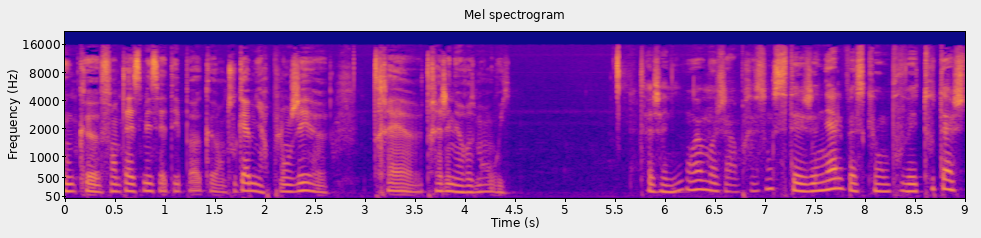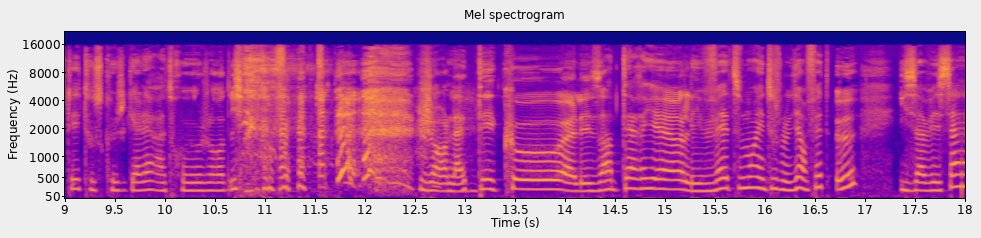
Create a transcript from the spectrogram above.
Donc, euh, fantasmer cette époque, en tout cas, m'y replonger euh, très, euh, très généreusement, oui. Toi, Janie? Ouais, moi j'ai l'impression que c'était génial parce qu'on pouvait tout acheter, tout ce que je galère à trouver aujourd'hui. Genre la déco, euh, les intérieurs, les vêtements et tout. Je me dis en fait eux, ils avaient ça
